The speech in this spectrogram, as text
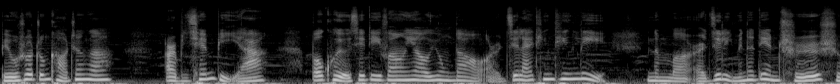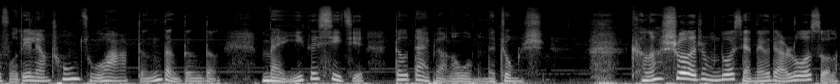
比如说准考证啊、二笔铅笔呀、包括有些地方要用到耳机来听听力，那么耳机里面的电池是否电量充足啊？等等等等，每一个细节都代表了我们的重视。可能说了这么多显得有点啰嗦了，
